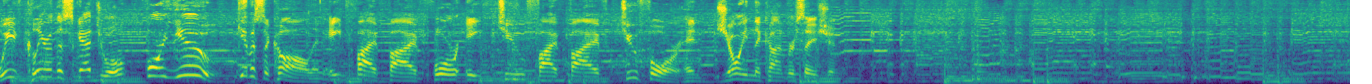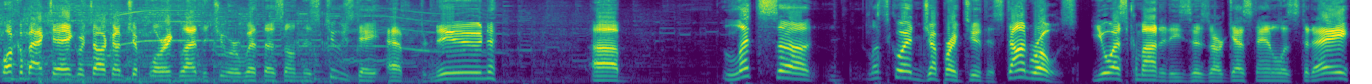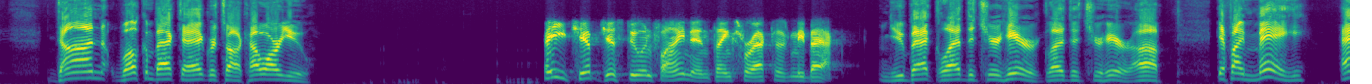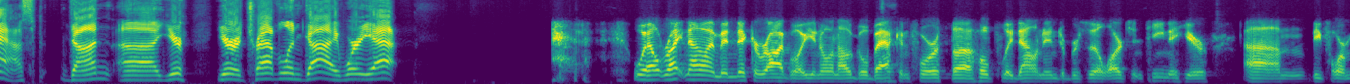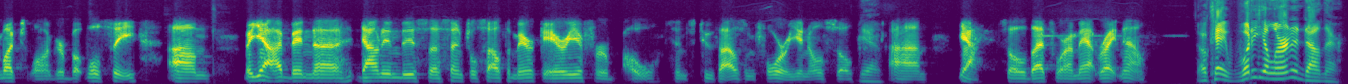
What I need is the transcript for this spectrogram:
We've cleared the schedule for you. Give us a call at 855 482 5524 and join the conversation. Welcome back to Agri Talk. I'm Chip Flory. Glad that you are with us on this Tuesday afternoon. Uh, let's uh, let's go ahead and jump right to this. Don Roose, U.S. Commodities, is our guest analyst today. Don, welcome back to Agri Talk. How are you? Hey, Chip, just doing fine, and thanks for asking me back. You bet. Glad that you're here. Glad that you're here. Uh, if I may ask, Don, uh, you're you're a traveling guy. Where are you at? well, right now I'm in Nicaragua, you know, and I'll go back and forth, uh, hopefully down into Brazil, Argentina here um, before much longer, but we'll see. Um, but yeah, I've been uh, down in this uh, Central South America area for oh since 2004. You know, so yeah, um, yeah. So that's where I'm at right now. Okay, what are you learning down there?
